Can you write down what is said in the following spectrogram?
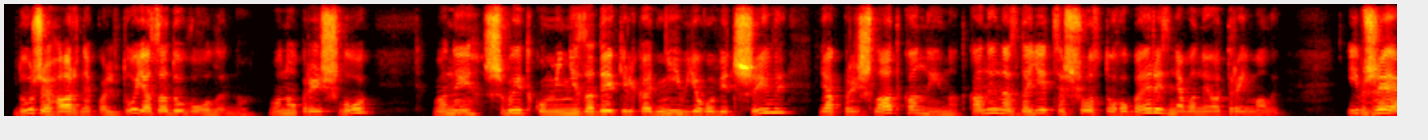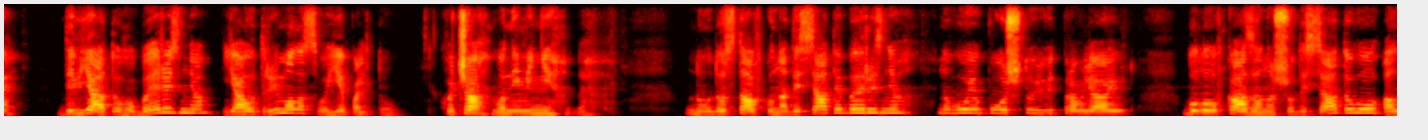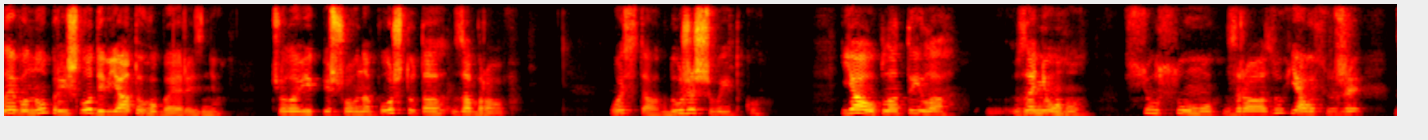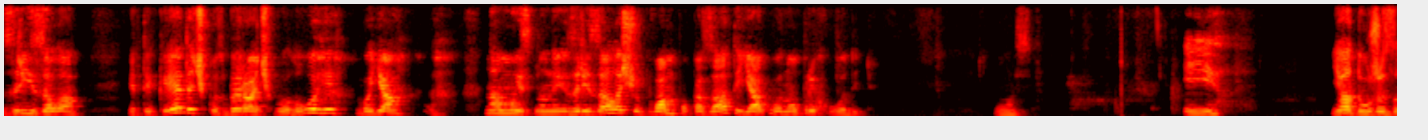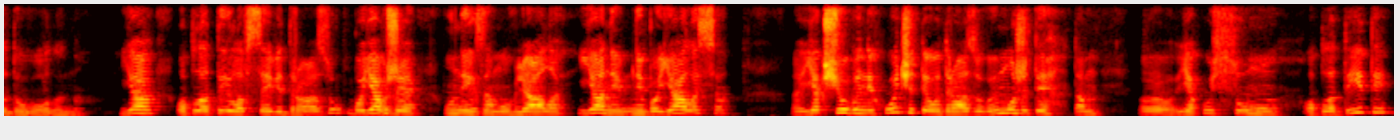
Дуже гарне пальто, я задоволена. Воно прийшло. Вони швидко мені за декілька днів його відшили, як прийшла тканина. Тканина, здається, 6 березня вони отримали. І вже 9 березня я отримала своє пальто. Хоча вони мені ну, доставку на 10 березня новою поштою відправляють. Було вказано, що 10-го, але воно прийшло 9 березня. Чоловік пішов на пошту та забрав. Ось так, дуже швидко. Я оплатила за нього всю суму зразу. Я ось вже зрізала етикеточку, збирач вологи, бо я навмисно не зрізала, щоб вам показати, як воно приходить. Ось. І я дуже задоволена. Я оплатила все відразу, бо я вже у них замовляла, я не, не боялася. Е, Якщо ви не хочете одразу, ви можете там е, якусь суму оплатити,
